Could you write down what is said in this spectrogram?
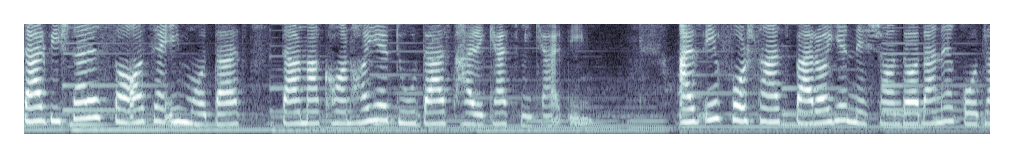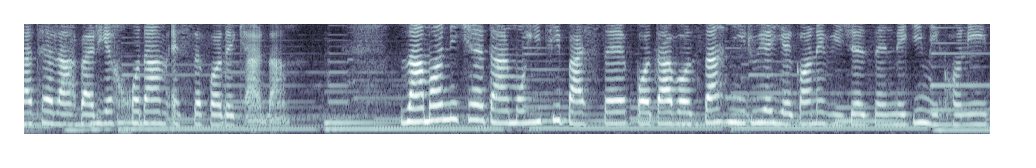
در بیشتر ساعات این مدت در مکانهای دوردست حرکت می کردیم. از این فرصت برای نشان دادن قدرت رهبری خودم استفاده کردم. زمانی که در محیطی بسته با دوازده نیروی یگان ویژه زندگی می کنید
